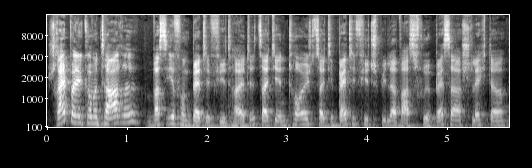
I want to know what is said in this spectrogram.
Schreibt mal in die Kommentare, was ihr von Battlefield haltet. Seid ihr enttäuscht? Seid ihr Battlefield-Spieler? War es früher besser, schlechter?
